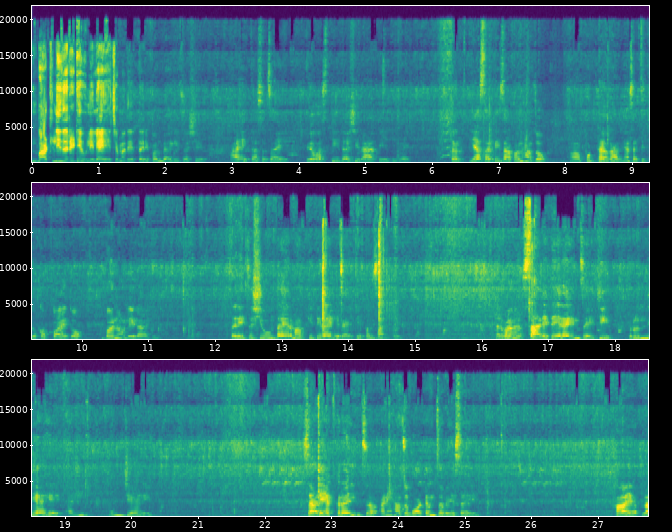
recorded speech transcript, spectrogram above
बाटली जरी ठेवलेली आहे याच्यामध्ये तरी पण बॅगीचा शेप आहे तसंच आहे. व्यवस्थित अशी राहते ही बॅग तर यासाठीच आपण हा जो पुठ्ठा घालण्यासाठी जो कप्पा आहे तो बनवलेला आहे. तर याचं शिवून तयार माप किती राहिलेलं आहे ते पण सांगते. तर बघा साडे तेरा इंच याची रुंदी आहे आणि उंची आहे. साडे अकरा इंच आणि हा जो बॉटमचा बेस आहे हा आहे आपला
